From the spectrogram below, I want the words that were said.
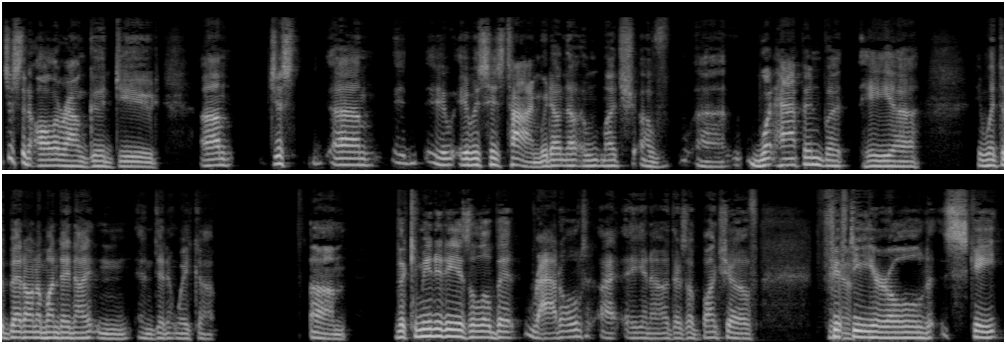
just an all-around good dude. Um just um it, it, it was his time. We don't know much of uh what happened but he uh he went to bed on a monday night and and didn't wake up. Um the community is a little bit rattled. I, you know there's a bunch of 50 year old skate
